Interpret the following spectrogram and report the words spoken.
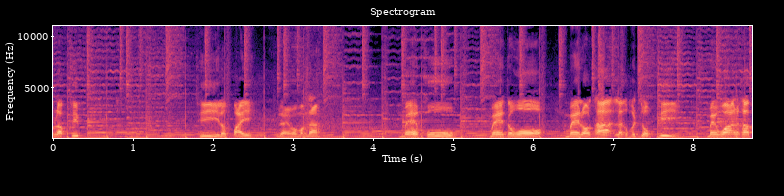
ำหรับทริปที่เราไปไหนมาบ้างนะแม่ภูแม่ตะวอ แม่รอทะแล้วก็มาจบที่แม่วะนะครับ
